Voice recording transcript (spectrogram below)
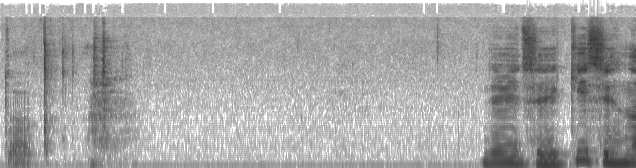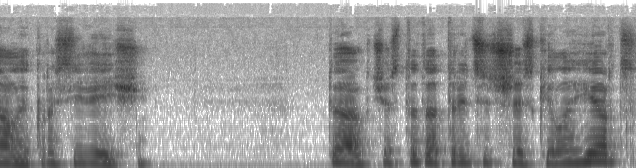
Так. Дивіться, які сигнали красивіші. Так, частота 36 кГц.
